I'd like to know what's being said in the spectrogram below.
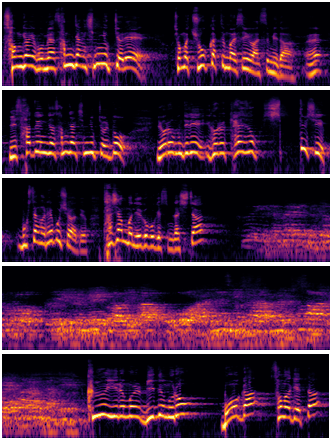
성경에 보면 3장 16절에 정말 주옥 같은 말씀이 많습니다. 예? 이 사도행전 3장 16절도 여러분들이 이거를 계속 씹듯이 묵상을 해보셔야 돼요. 다시 한번 읽어보겠습니다. 시작. 그 이름을 믿음으로 뭐가 성하게 했다?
